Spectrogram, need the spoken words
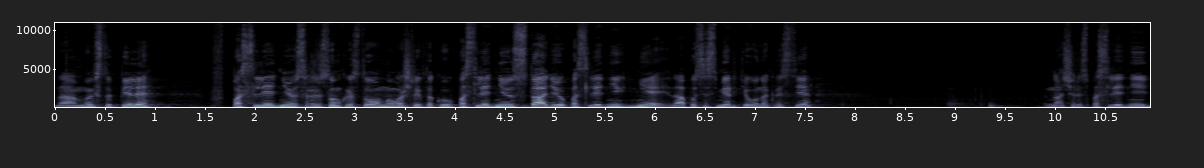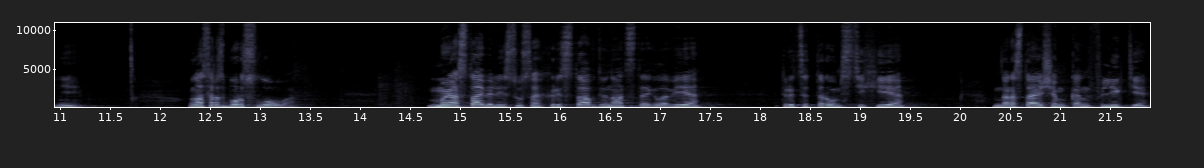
Да, мы вступили в последнюю, с Рождеством Христовым мы вошли в такую последнюю стадию последних дней. Да, после смерти Его на кресте начались последние дни. У нас разбор слова. Мы оставили Иисуса Христа в 12 главе, 32 стихе, в нарастающем конфликте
